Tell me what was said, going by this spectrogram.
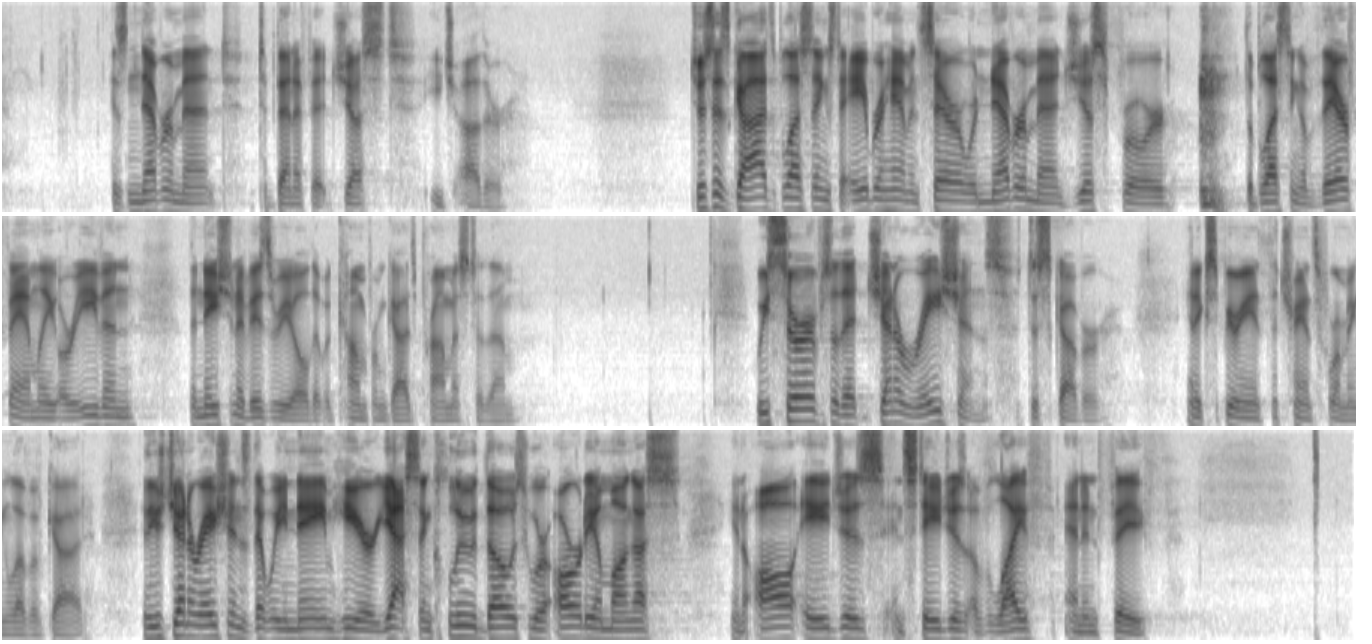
is never meant to benefit just each other. Just as God's blessings to Abraham and Sarah were never meant just for the blessing of their family or even the nation of Israel that would come from God's promise to them. We serve so that generations discover and experience the transforming love of God. These generations that we name here, yes, include those who are already among us in all ages and stages of life and in faith.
